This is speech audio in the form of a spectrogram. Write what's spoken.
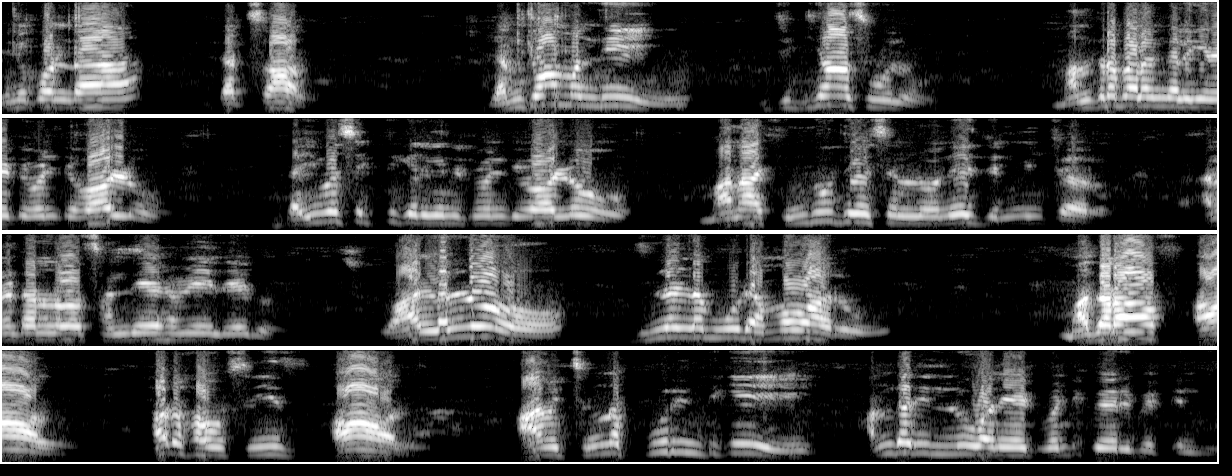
Vinukonda that's all ఎంతో మంది జిజ్ఞాసువులు మంత్రబలం కలిగినటువంటి వాళ్ళు దైవశక్తి కలిగినటువంటి వాళ్ళు మన హిందూ దేశంలోనే జన్మించారు అనటంలో సందేహమే లేదు. వాళ్ళల్లో జిల్లెళ్ళమూడి అమ్మవారు mother of all her house is all. ఆమె చిన్న పూరింటికి అందరిల్లు అనేటువంటి పేరు పెట్టింది.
